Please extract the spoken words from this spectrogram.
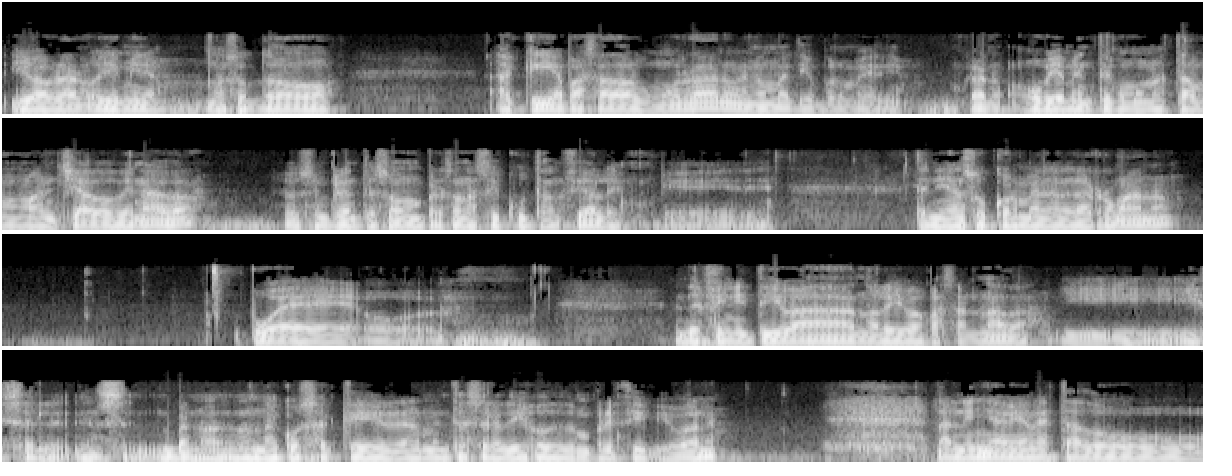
Iba a hablar, oye, mira, nosotros aquí ha pasado algo muy raro y nos metido por medio. Claro, obviamente como no están manchados de nada, simplemente son personas circunstanciales que tenían sus colmenas en la romana, pues definitiva no le iba a pasar nada y, se le, bueno, una cosa que realmente se le dijo desde un principio, ¿vale? Las niñas habían estado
